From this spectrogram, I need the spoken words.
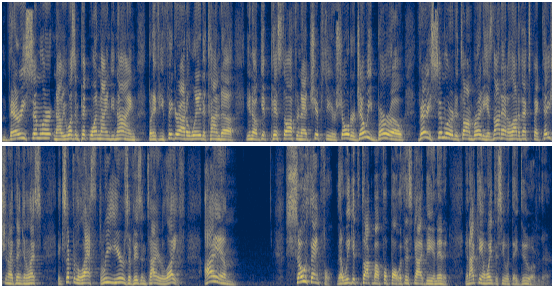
Very similar. Now, he wasn't pick 199, but if you figure out a way to kind of, you know, get pissed off and add chips to your shoulder, Joey Burrow, very similar to Tom Brady, has not had a lot of expectation, I think, unless, except for the last three years of his entire life. I am so thankful that we get to talk about football with this guy being in it. And I can't wait to see what they do over there.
